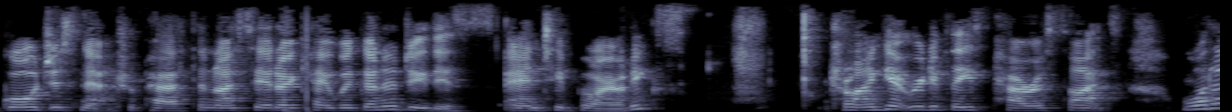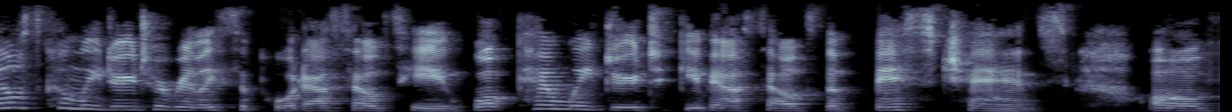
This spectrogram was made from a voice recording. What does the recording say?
gorgeous naturopath and I said, okay, we're going to do this antibiotics, try and get rid of these parasites. What else can we do to really support ourselves here? What can we do to give ourselves the best chance of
